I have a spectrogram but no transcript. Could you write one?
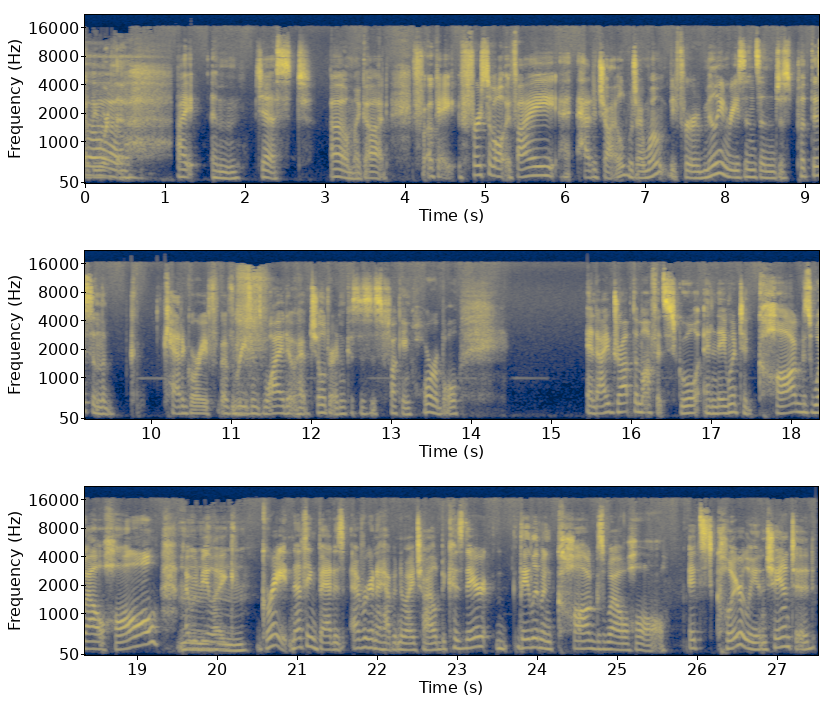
It'll be worth it. I am just oh my god. Okay, first of all, if I had a child, which I won't be for a million reasons, and just put this in the c- category of reasons why I don't have children because this is fucking horrible. And I dropped them off at school and they went to Cogswell Hall. I would be like, great, nothing bad is ever going to happen to my child because they're they live in Cogswell Hall. It's clearly enchanted.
